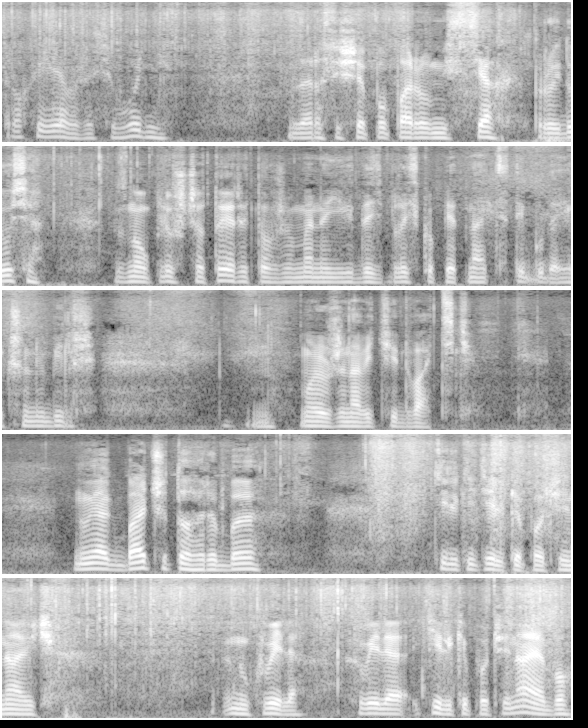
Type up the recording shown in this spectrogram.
трохи є вже сьогодні. Зараз іще по пару місцях пройдуся. Знов плюс 4, то вже в мене їх десь близько 15 буде, якщо не більше. Ну, Може вже навіть і 20. Ну як бачу, то гриби тільки-тільки починають. Ну, хвиля. Хвиля тільки починає, бо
